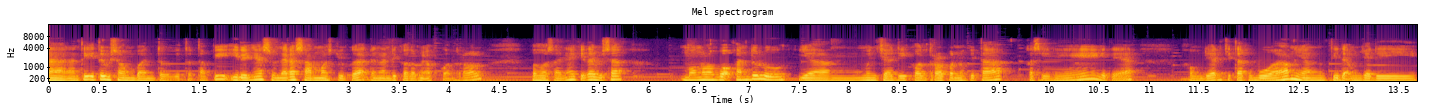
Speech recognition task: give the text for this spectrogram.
nah nanti itu bisa membantu gitu. Tapi idenya sebenarnya sama juga dengan dichotomy of control bahwasanya kita bisa mengelompokkan dulu yang menjadi kontrol penuh kita ke sini gitu ya. Kemudian kita kebuang yang tidak menjadi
